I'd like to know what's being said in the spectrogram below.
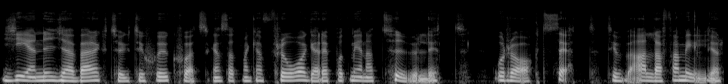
ge nya verktyg till sjuksköterskan så att man kan fråga det på ett mer naturligt och rakt sätt till alla familjer.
